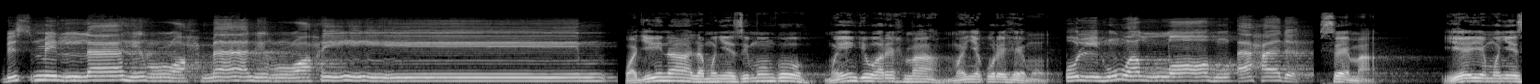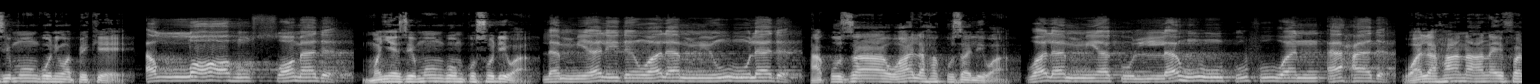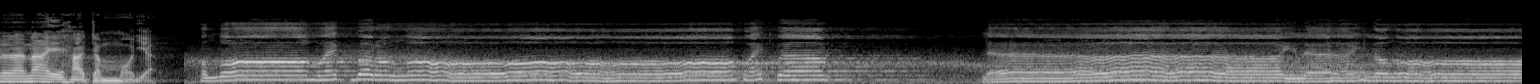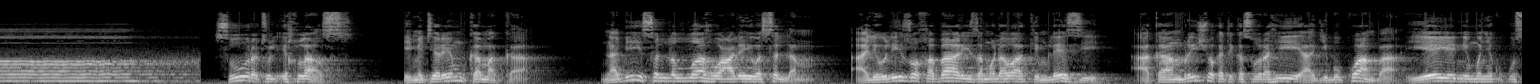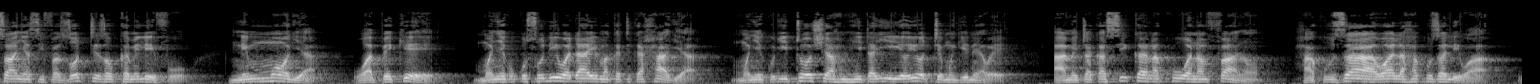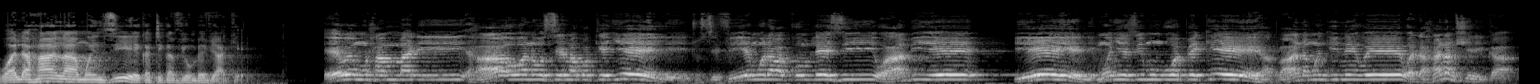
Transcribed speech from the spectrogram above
بسم الله الرحمن الرحيم Kwa jina la Mwenyezi Mungu, mwingi wa rehma, mwenye kurehemu. قل هو الله احد Sema, yeye Mwenyezi Mungu ni wa pekee. الله الصمد Mwenyezi Mungu mkusudiwa, لم يلد ولم يولد hakuzaa wala hakuzaliwa, ولم يكن له كفوا احد wala hana anayefanana naye hata mmoja. الله أكبر الله أكبر لا Suratul Ikhlas imeteremka Maka. Nabii sallallahu alaihi wasallam aliulizwa habari za Mola wake mlezi akaamrishwa katika sura hii ajibu kwamba yeye ni mwenye kukusanya sifa zote za ukamilifu, ni mmoja wa pekee, mwenye kukusudiwa daima katika haja, mwenye kujitosha mhitaji yoyote mwinginewe. Ametakasika na kuwa na mfano, hakuzaa wala hakuzaliwa wala hala mwenzie katika viumbe vyake. Ewe Muhammadi, hao wanaosema kwa kejeli, tusifie Mola wako mlezi, waambie yeye ni Mwenyezi Mungu wa pekee, hapana mwenginewe wala hana mshirika.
